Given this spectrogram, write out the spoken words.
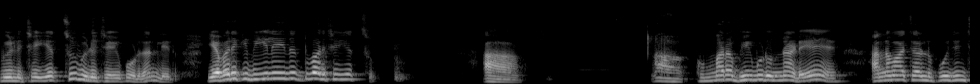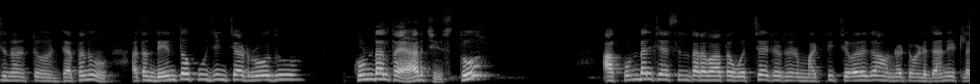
వీళ్ళు చేయొచ్చు వీళ్ళు చేయకూడదని లేదు. ఎవరికి వీలైనట్టు వాళ్ళు చేయొచ్చు ఆ కుమ్మర భీముడు ఉన్నాడే అన్నమాచార్యులు పూజించినటువంటి అతను అతను దేంతో పూజించాడు రోజు? కుండలు తయారు చేస్తూ ఆ కుండలు చేసిన తర్వాత వచ్చేటటువంటి మట్టి చివరిగా ఉన్నటువంటి దాన్ని ఇట్లా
